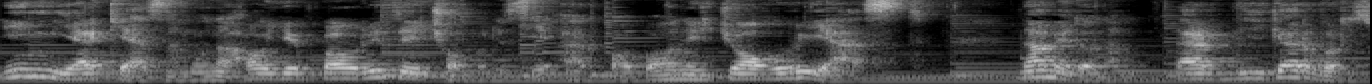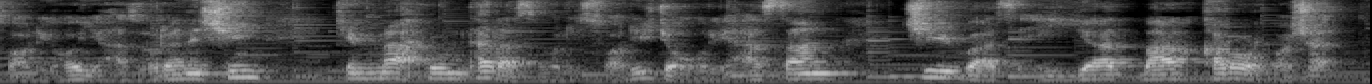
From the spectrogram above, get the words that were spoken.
این یکی از نمونه های بارز چاپلوسی اربابان جاغوری است. نمی‌دانم در دیگر ولسوالی های هزارنشین که محرومتر از ولسوالی جاغوری هستند چی وضعیت برقرار باشد.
